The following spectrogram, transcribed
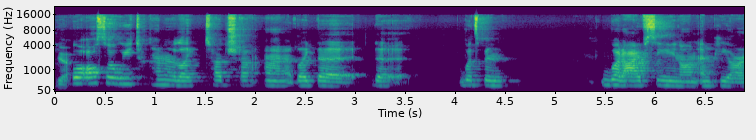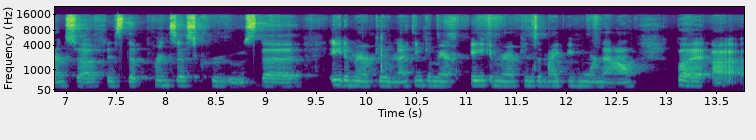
Yeah, Well, also we kind of like touched on uh, like the the what's been what I've seen on NPR and stuff is the Princess Cruise, the eight American, I think Amer- eight Americans, it might be more now, but uh,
